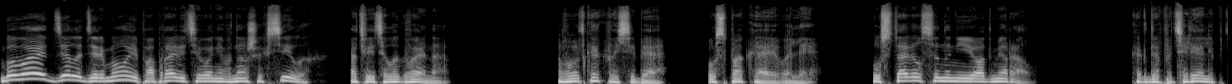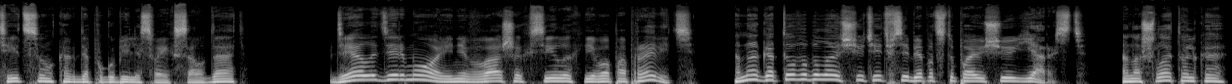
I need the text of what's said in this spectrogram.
«Бывает дело дерьмо, и поправить его не в наших силах», — ответила Гвена. «Вот как вы себя успокаивали», — уставился на нее адмирал. «Когда потеряли птицу, когда погубили своих солдат. Дело дерьмо, и не в ваших силах его поправить». Она готова была ощутить в себе подступающую ярость. Она шла только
